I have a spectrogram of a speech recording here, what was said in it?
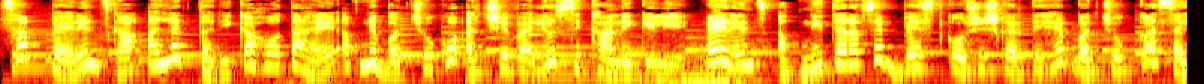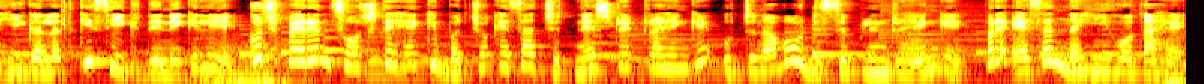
सब पेरेंट्स का अलग तरीका होता है अपने बच्चों को अच्छे वैल्यूज़ सिखाने के लिए। पेरेंट्स अपनी तरफ़ से बेस्ट कोशिश करते हैं बच्चों का सही गलत की सीख देने के लिए। कुछ पेरेंट्स सोचते हैं कि बच्चों के साथ जितने स्ट्रिक्ट रहेंगे, उतना वो डिसिप्लिन रहेंगे, पर ऐसा नहीं होता है।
